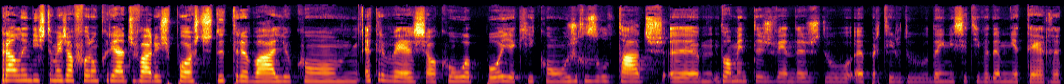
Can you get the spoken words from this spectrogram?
Para além disto, também já foram criados vários postos de trabalho com, através ou com o apoio aqui, com os resultados um, do aumento das vendas do, a partir do, da iniciativa da Minha Terra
